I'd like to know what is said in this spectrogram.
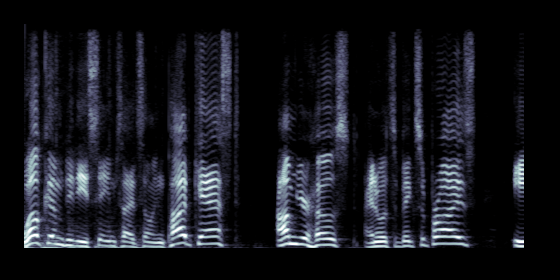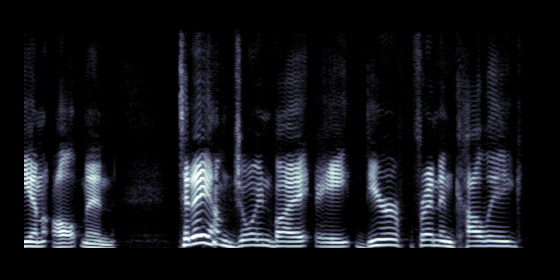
Welcome to the Same Side Selling Podcast. I'm your host. I know it's a big surprise, Ian Altman. Today I'm joined by a dear friend and colleague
